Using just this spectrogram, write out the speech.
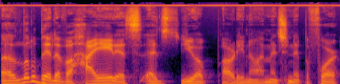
a little bit of a hiatus, as you already know. I mentioned it before.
